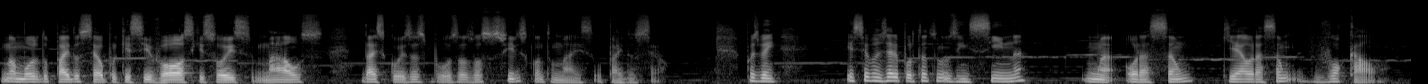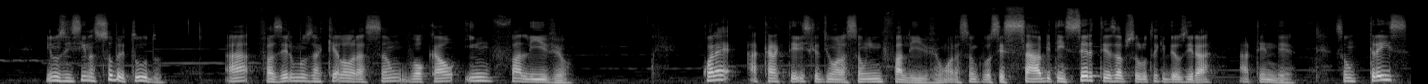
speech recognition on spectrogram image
no amor do Pai do céu, porque se vós que sois maus, dais coisas boas aos vossos filhos, quanto mais o Pai do céu. Pois bem, esse Evangelho, portanto, nos ensina uma oração que é a oração vocal. E nos ensina, sobretudo, a fazermos aquela oração vocal infalível. Qual é a característica de uma oração infalível? Uma oração que você sabe, tem certeza absoluta que Deus irá atender. São três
